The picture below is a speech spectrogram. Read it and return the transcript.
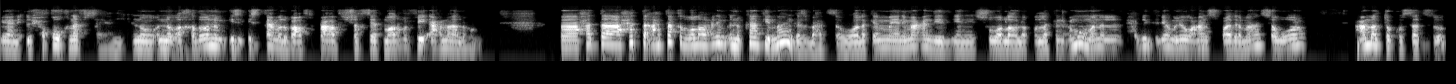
يعني الحقوق نفسها يعني إنه انه اخذوهم يستعملوا بعض بعض الشخصيات مارفل في أعمالهم. فحتى حتى أعتقد والله اعلم إنه كان في مانجز بعد سووه لكن يعني ما عندي يعني صور له لكن عموما الحديث اليوم اللي هو عن سبايدر مان سووا عمل توكوساتسو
